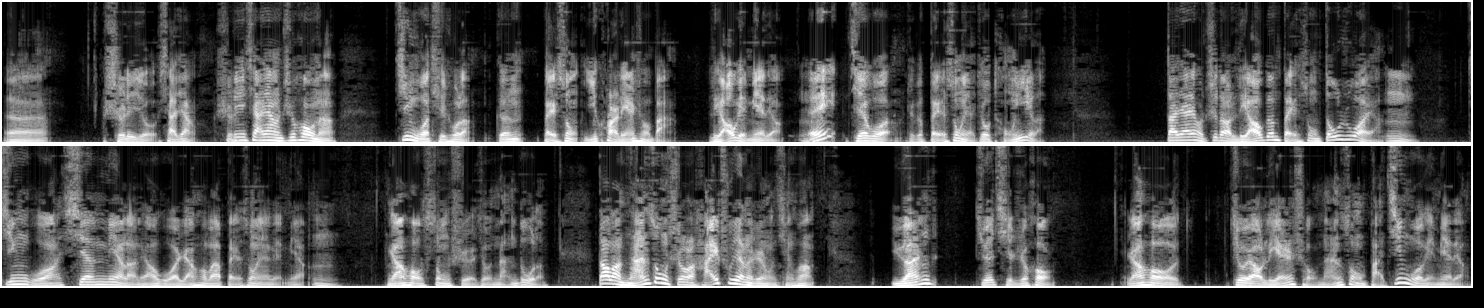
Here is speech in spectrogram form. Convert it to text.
呃，实力就下降。实力下降之后呢，金国提出了跟北宋一块儿联手把辽给灭掉。嗯哎，结果这个北宋也就同意了。大家要知道，辽跟北宋都弱呀。嗯金国先灭了辽国，然后把北宋也给灭了，嗯然后宋氏就南渡了。到了南宋时候，还出现了这种情况，元崛起之后，然后就要联手南宋把金国给灭掉。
